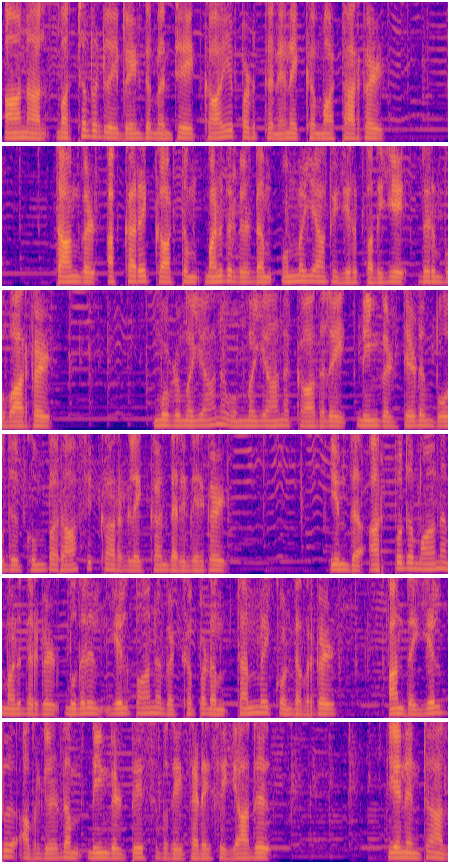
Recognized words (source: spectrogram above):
ஆனால் மற்றவர்களை வேண்டுமென்றே காயப்படுத்த நினைக்க மாட்டார்கள். தாங்கள் அக்கறை காட்டும் மனிதர்களிடம் உண்மையாக இருப்பதையே விரும்புவார்கள். முழுமையான உண்மையான காதலை நீங்கள் தேடும்போது கும்ப ராசிக்காரர்களை கண்டறிவீர்கள். இந்த அற்புதமான மனிதர்கள் முதலில் இயல்பான வெட்கப்படும் தன்மை கொண்டவர்கள். அந்த இயல்பு அவர்களிடம் நீங்கள் பேசுவதை தடை செய்யாது. ஏனென்றால்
